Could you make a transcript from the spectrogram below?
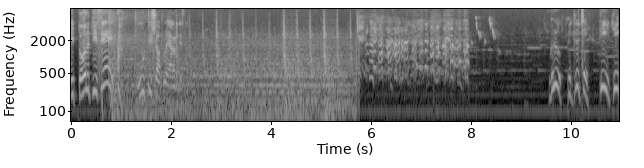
నీ తోలు తీసి ఊటీ షాప్లో ఎలాడదీస్తాను గురు పెట్లు చెయ్యి తీ తీ.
